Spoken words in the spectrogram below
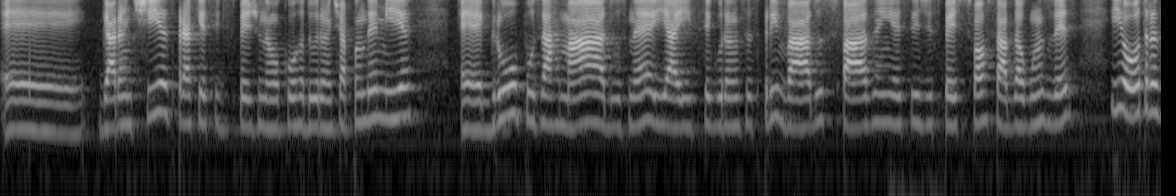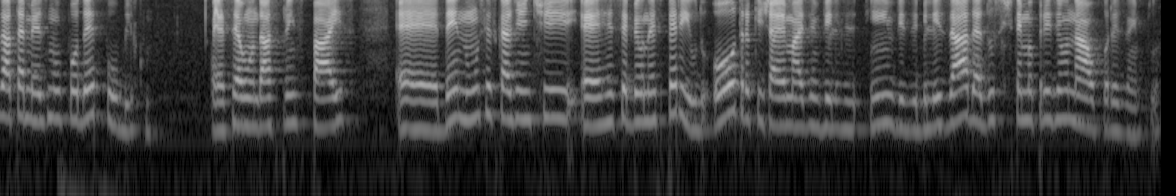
é, garantias para que esse despejo não ocorra durante a pandemia, é, grupos armados, né, e aí seguranças privados fazem esses despejos forçados algumas vezes e outras até mesmo o poder público. Essa é uma das principais é, denúncias que a gente é, recebeu nesse período. Outra que já é mais invisibilizada é do sistema prisional, por exemplo.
